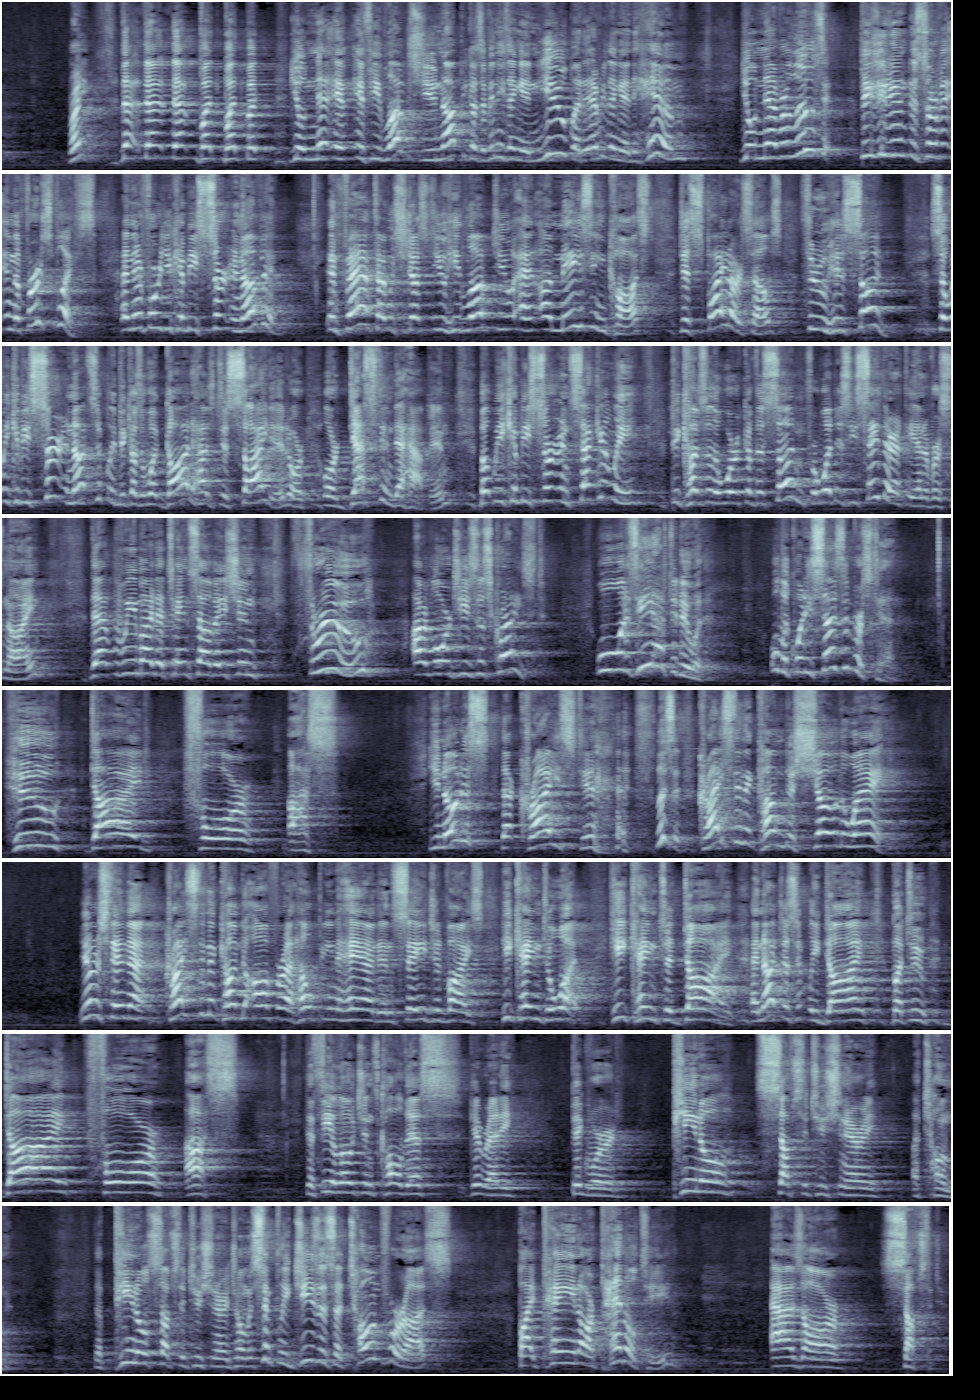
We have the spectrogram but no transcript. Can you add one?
Right? That, that, that, but, but, but you'll ne- if, if He loves you, not because of anything in you, but everything in Him, you'll never lose it because you didn't deserve it in the first place. And therefore, you can be certain of it. In fact, I would suggest to you, He loved you at amazing cost, despite ourselves, through His Son. So we can be certain, not simply because of what God has decided or, or destined to happen, but we can be certain, secondly, because of the work of the Son. For what does He say there at the end of verse 9? That we might attain salvation through our Lord Jesus Christ. Well, what does He have to do with it? Well, look what He says in verse 10 who died for us. You notice that Christ, listen, Christ didn't come to show the way. You understand that? Christ didn't come to offer a helping hand and sage advice. He came to what? He came to die. And not just simply die, but to die for us. The theologians call this, get ready, big word, penal substitutionary atonement the penal substitutionary atonement. Simply, Jesus atoned for us by paying our penalty as our substitute.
